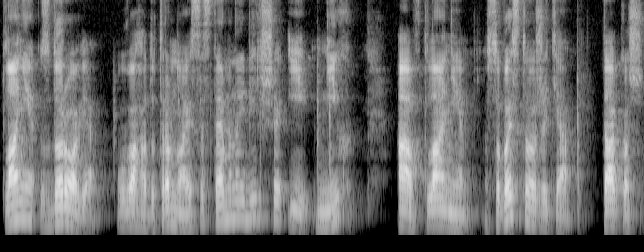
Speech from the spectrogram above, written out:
В плані здоров'я увага до травної системи найбільше і ніг. А в плані особистого життя також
